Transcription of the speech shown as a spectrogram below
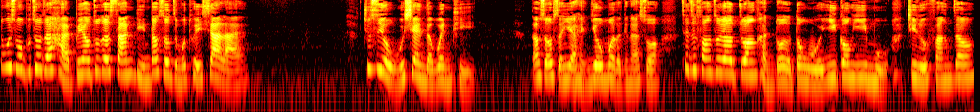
那为什么不坐在海边，要坐在山顶？到时候怎么推下来？就是有无限的问题。到时候神也很幽默的跟他说：“这只方舟要装很多的动物，一公一母进入方舟。”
